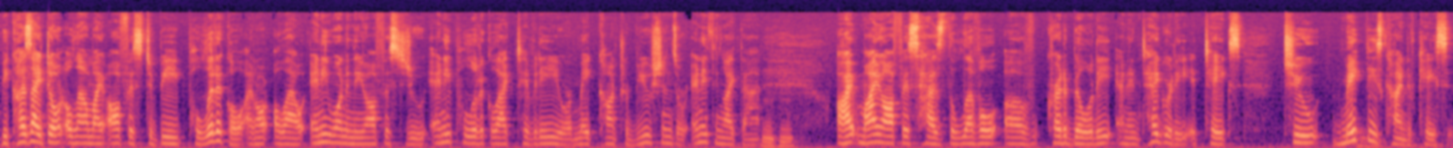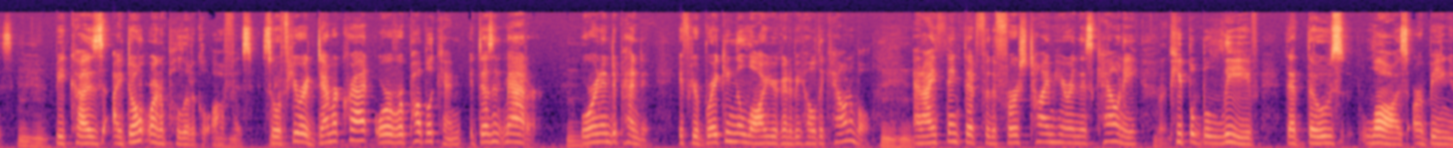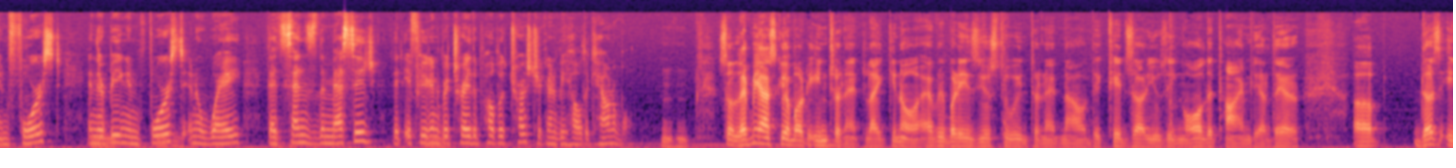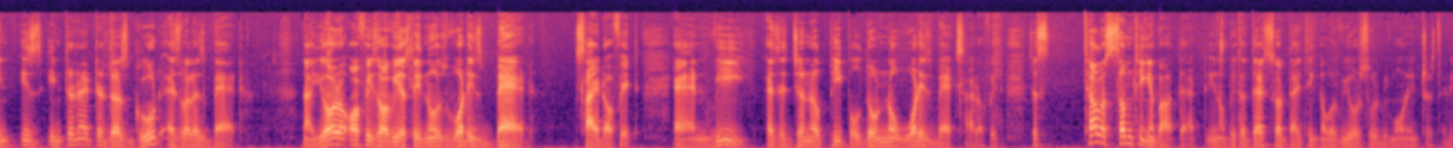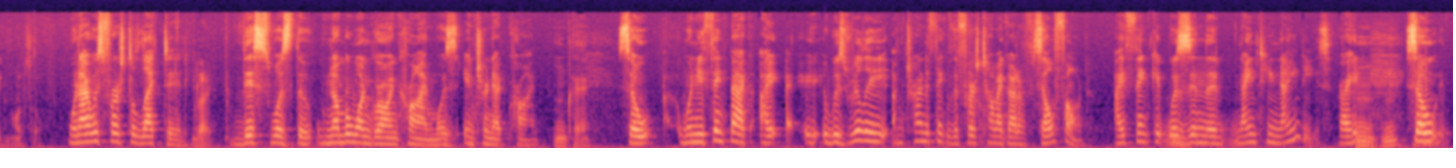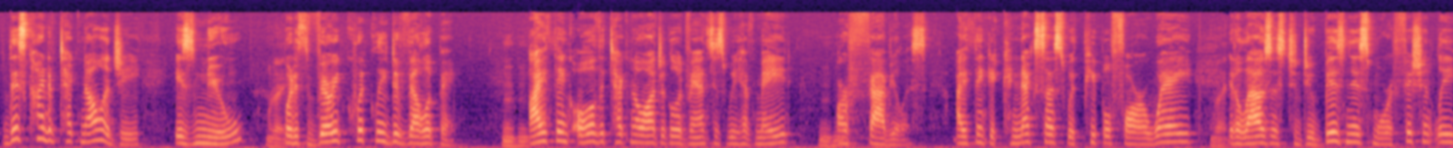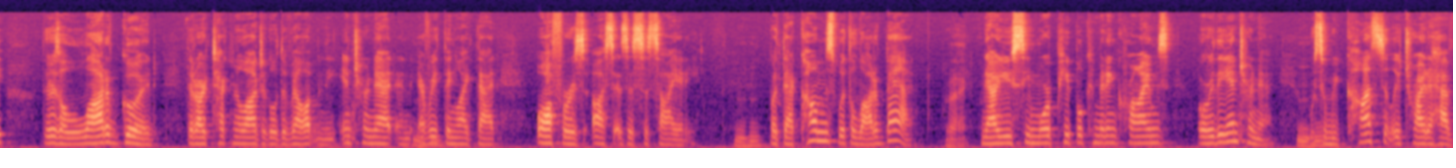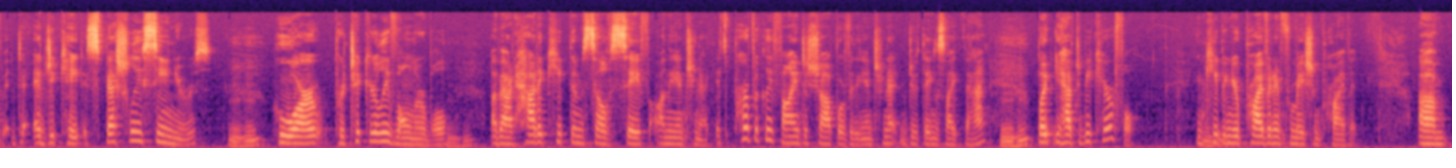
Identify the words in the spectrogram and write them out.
because I don't allow my office to be political, I don't allow anyone in the office to do any political activity or make contributions or anything like that. Mm-hmm. I, my office has the level of credibility and integrity it takes to make these mm-hmm. kind of cases mm-hmm. because I don't run a political office. So if you're a Democrat or a Republican, it doesn't matter, or an independent. If you're breaking the law, you're going to be held accountable. And I think that for the first time here in this county, people believe that those laws are being enforced and they're being enforced in a way that sends the message that if you're going to betray the public trust, you're going to be held accountable. Mhm. So let me ask you about internet. Like you know, everybody is used to internet now. The kids are using all the time. They are there. Uh, does in, is internet does good as well as bad? Now your office obviously knows what is bad side of it, and we as a general people don't know what is bad side of it. Just tell us something about that. You know, because that's what I think our viewers will be more interested in also. When I was first elected, Right. this was the number one growing crime was internet crime. Okay. So when you think back, I it was really I'm trying to think of the first time I got a cell phone. I think it was mm. in the 1990s, right? Mm-hmm. So mm-hmm. this kind of technology is new, Right. but it's very quickly developing. Mm-hmm. I think all of the technological advances we have made are fabulous. I think it connects us with people far away. Right. It allows us to do business more efficiently. There's a lot of good that our technological development, the internet, and mm-hmm. everything like that offers us as a society. Mm-hmm. But that comes with a lot of bad. Right. Now you see more people committing crimes over the internet. Mm-hmm. So we constantly try to have to educate, especially seniors mm-hmm. who are particularly vulnerable, mm-hmm. about how to keep themselves safe on the internet. It's perfectly fine to shop over the internet and do things like that, but you have to be careful in keeping your private information private. Um,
